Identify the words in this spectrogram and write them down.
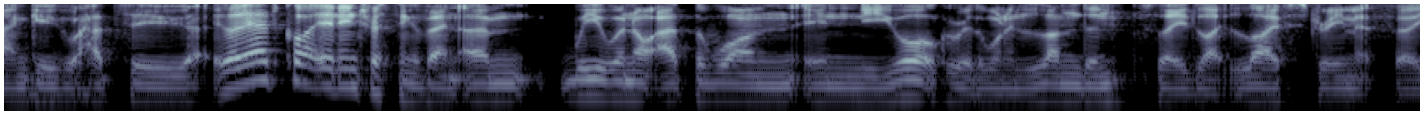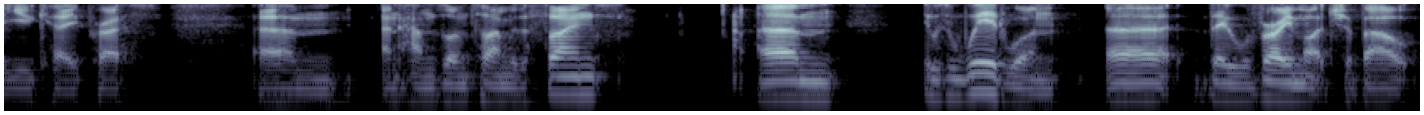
And Google had to. They had quite an interesting event. Um, we were not at the one in New York. We were at the one in London. So they'd like live stream it for UK press um, and hands-on time with the phones. Um, it was a weird one. Uh, they were very much about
